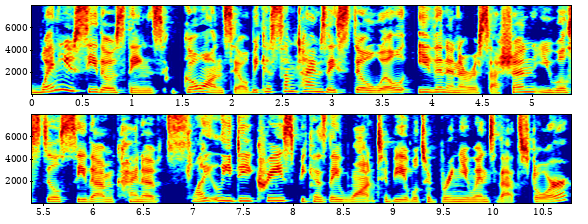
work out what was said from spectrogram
when you see those things go on sale, because sometimes they still will, even in a recession, you will still see them kind of slightly decrease because they want to be able to bring you into that store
